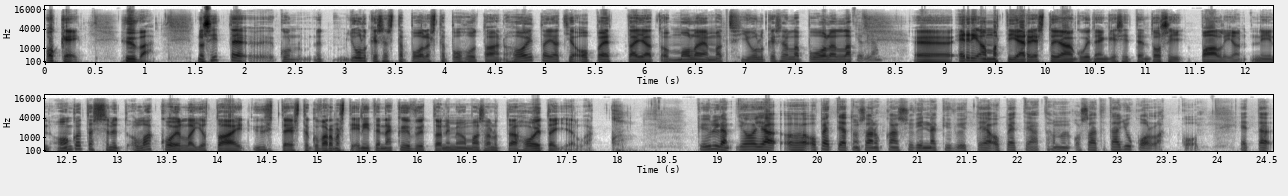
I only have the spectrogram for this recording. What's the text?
Okei, hyvä. No sitten kun nyt julkisesta puolesta puhutaan, hoitajat ja opettajat on molemmat julkisella puolella. Kyllä. Ö, eri ammattijärjestöjä on kuitenkin sitten tosi paljon, niin onko tässä nyt lakoilla jotain yhteistä, kun varmasti eniten näkyvyyttä on nimenomaan saanut tämä hoitajien lakko? Kyllä, joo, ja opettajat on saanut myös hyvin näkyvyyttä, ja opettajat on osa tätä Jukon lakkoa. Että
